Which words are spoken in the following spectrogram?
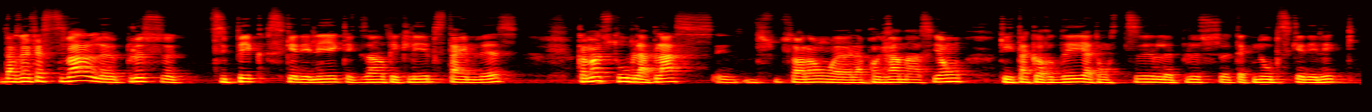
dans un festival euh, plus euh, typique, psychédélique, exemple Eclipse, Timeless, comment tu trouves la place euh, selon euh, la programmation qui est accordée à ton style plus techno-psychédélique?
